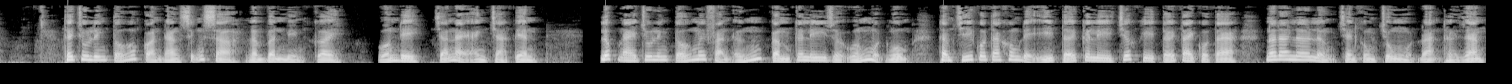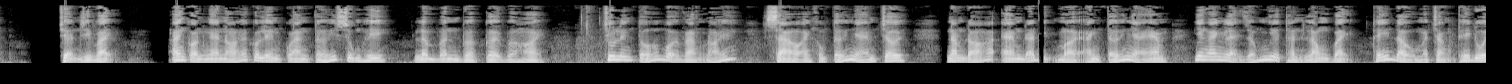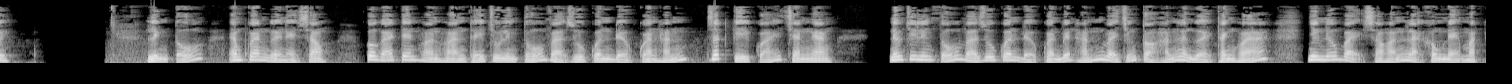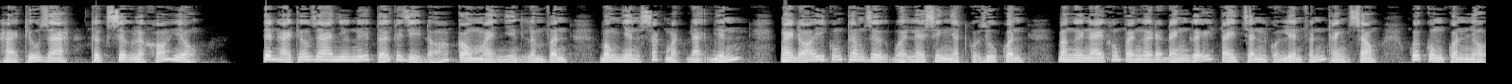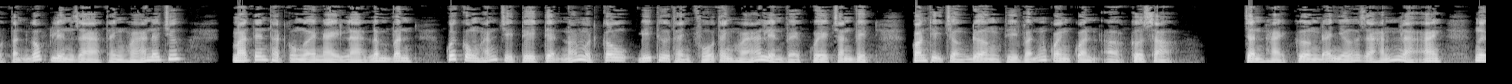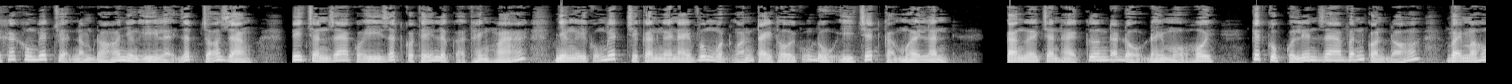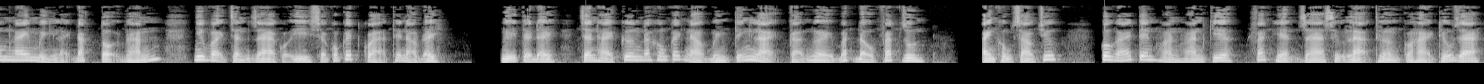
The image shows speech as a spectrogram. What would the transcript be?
Thấy chu linh tố còn đang sững sờ, lâm vân mỉm cười. Uống đi, chán này anh trả tiền. Lúc này chu linh tố mới phản ứng, cầm cái ly rồi uống một ngụm. Thậm chí cô ta không để ý tới cái ly trước khi tới tay cô ta, nó đã lơ lửng trên không trung một đoạn thời gian chuyện gì vậy? Anh còn nghe nói có liên quan tới sung hy lâm vân vừa cười vừa hỏi. Chu linh tố vội vàng nói, sao anh không tới nhà em chơi? Năm đó em đã định mời anh tới nhà em, nhưng anh lại giống như thần long vậy, thấy đầu mà chẳng thấy đuôi. Linh tố, em quen người này sau cô gái tên hoàn hoàn thấy chu linh tố và du quân đều quen hắn, rất kỳ quái, chen ngang nếu chi linh tố và du quân đều quen biết hắn, vậy chứng tỏ hắn là người thanh hóa. Nhưng nếu vậy, sao hắn lại không nể mặt hải thiếu gia? Thực sự là khó hiểu. Tên hải thiếu gia như nghĩ tới cái gì đó, cau mày nhìn lâm vân, bỗng nhiên sắc mặt đại biến. Ngày đó y cũng tham dự buổi lễ sinh nhật của du quân, mà người này không phải người đã đánh gãy tay chân của liên phấn thành sau. Cuối cùng còn nhổ tận gốc liên gia thanh hóa nữa chứ. Mà tên thật của người này là lâm vân cuối cùng hắn chỉ tùy tiện nói một câu, bí thư thành phố thanh hóa liền về quê chăn vịt, còn thị trưởng đường thì vẫn quanh quẩn ở cơ sở. Trần hải cương đã nhớ ra hắn là ai, người khác không biết chuyện năm đó nhưng y lại rất rõ ràng. Tuy trần gia của y rất có thế lực ở thanh hóa, nhưng y cũng biết chỉ cần người này vung một ngón tay thôi cũng đủ y chết cả mười lần. Cả người trần hải cương đã đổ đầy mồ hôi. Kết cục của liên gia vẫn còn đó, vậy mà hôm nay mình lại đắc tội với hắn. Như vậy trần gia của y sẽ có kết quả thế nào đây? Nghĩ tới đây, trần hải cương đã không cách nào bình tĩnh lại, cả người bắt đầu phát run. Anh không sao chứ? Cô gái tên hoàn hoàn kia phát hiện ra sự lạ thường của hải thiếu gia.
